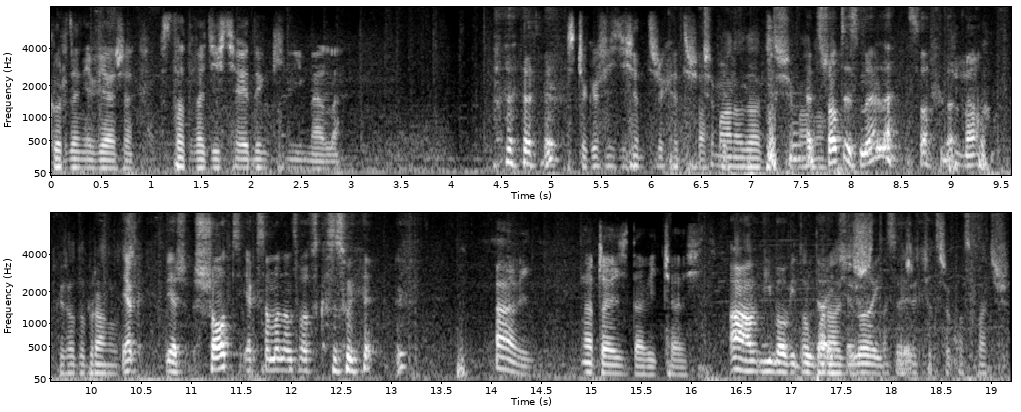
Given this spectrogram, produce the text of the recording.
Kurde, nie wierzę. 121 kilimele. Z czego 63 headshoty. Siemano Dawid, siemano. Headshoty z mele? Co? to? No. Dopiero dobranoc. Jak, wiesz, shot, jak sama nazwa wskazuje. A, wi- no cześć Dawid, cześć. A, Wibowi To dajcie, poradzisz, no i takie cyk. życie trzeba spać.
